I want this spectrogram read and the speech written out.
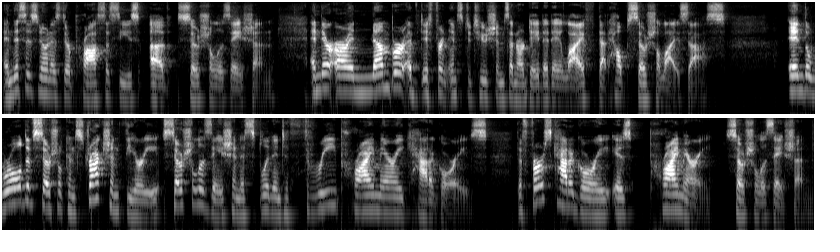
And this is known as their processes of socialization. And there are a number of different institutions in our day to day life that help socialize us. In the world of social construction theory, socialization is split into three primary categories. The first category is primary socialization.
